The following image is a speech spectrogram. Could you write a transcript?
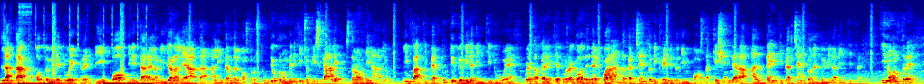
La TAC 8002 3D può diventare la migliore alleata all'interno del vostro studio con un beneficio fiscale straordinario. Infatti per tutto il 2022 questa apparecchiatura gode del 40% di credito d'imposta che scenderà al 20% nel 2023. Inoltre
